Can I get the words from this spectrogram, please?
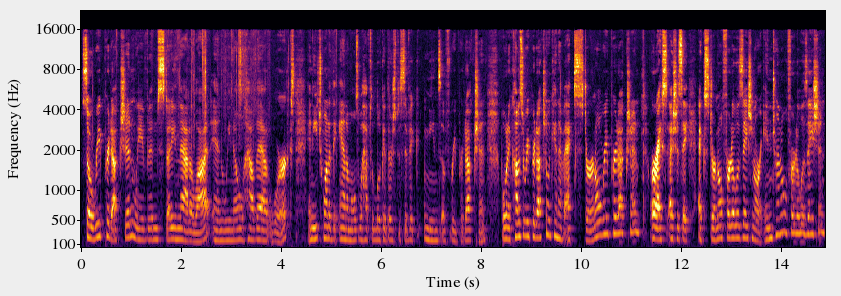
So reproduction, we've been studying that a lot and we know how that works. And each one of the animals will have to look at their specific means of reproduction. But when it comes to reproduction, we can have external reproduction, or I, I should say external fertilization or internal fertilization.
